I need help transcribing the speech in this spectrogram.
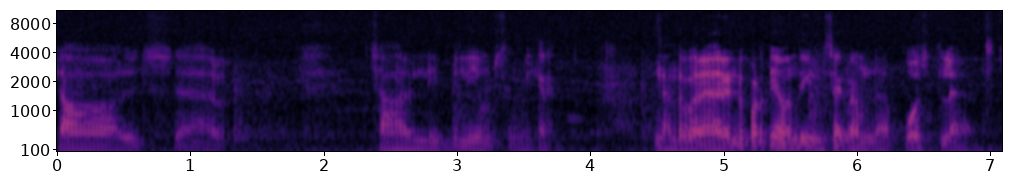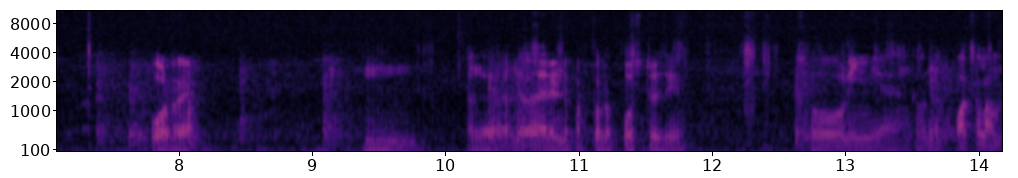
சார்ல்ஸ் சார்லி வில்லியம்ஸ் நினைக்கிறேன். நான் அந்த ரெண்டு படத்தையும் வந்து இன்ஸ்டாகிராமில் போஸ்ட்டில் போடுறேன். அங்கே ரெண்டு படத்தோட போஸ்டர்ஸு ஸோ நீங்கள் அங்கே வந்து பார்க்கலாம்.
